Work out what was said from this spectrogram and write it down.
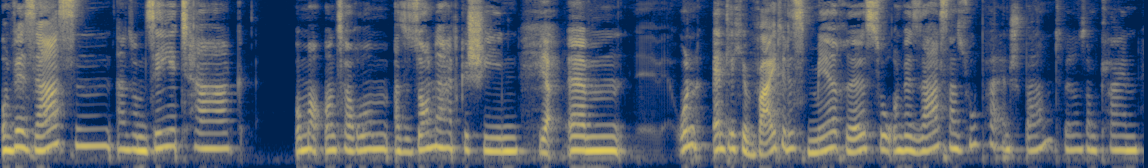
und wir saßen an so einem Seetag um uns herum, also Sonne hat geschienen, ja. ähm, unendliche Weite des Meeres, so und wir saßen da super entspannt mit unserem kleinen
